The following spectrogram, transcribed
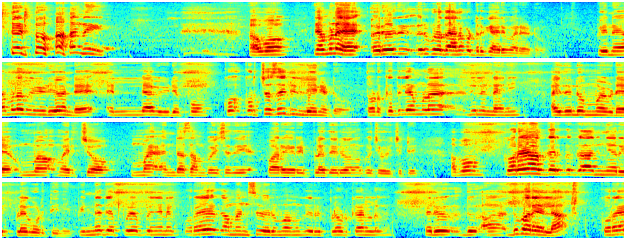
ഇങ്ങോട്ട് വാന്ന്. നമ്മളെ ഒരു ഒരു പ്രധാനപ്പെട്ട ഒരു കാര്യം പറയാട്ടോ. പിന്നെ നമ്മളെ വീഡിയോന്റെ എല്ലാ വീഡിയോ ഇപ്പം കുറച്ച് ദിവസമായിട്ട് ഇല്ലേനി കേട്ടോ തുടക്കത്തിൽ നമ്മളെ ഇതിലുണ്ടായിനി അതിന്റെ ഉമ്മ എവിടെ? ഉമ്മ മരിച്ചോ? ഉമ്മ എന്താ സംഭവിച്ചത്? പറയും റിപ്ലൈ തരുമോ എന്നൊക്കെ ചോദിച്ചിട്ട്. അപ്പം കുറേ ആൾക്കാർക്കൊക്കെ അത് ഞാൻ റിപ്ലൈ കൊടുത്തിനി. പിന്നെ എപ്പോഴും എപ്പോഴും ഇങ്ങനെ കുറേ കമൻസ് വരുമ്പോൾ നമുക്ക് റിപ്ലൈ കൊടുക്കാനുള്ള ഒരു ഇത് ഇത് പറയല്ല. കുറേ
